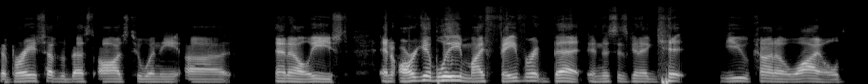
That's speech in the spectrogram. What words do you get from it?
The Braves have the best odds to win the uh, NL East. And arguably my favorite bet, and this is going to get you kind of wild,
